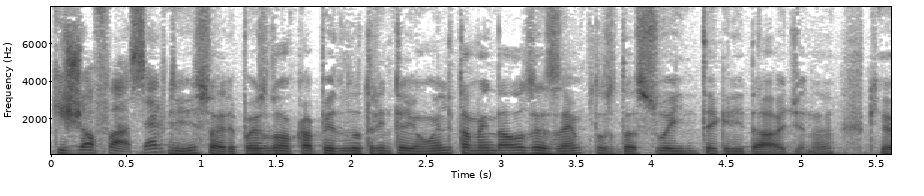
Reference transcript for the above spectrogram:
que Jó faz, certo? Isso, aí depois no capítulo 31 ele também dá os exemplos da sua integridade, né? Que é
